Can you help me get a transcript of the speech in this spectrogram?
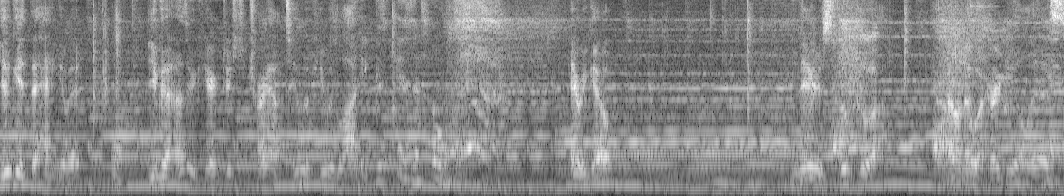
You'll get the hang of it. You've got other characters to try out too if you would like. This isn't over. There we go. And there's Fukua. I don't know what her deal is.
